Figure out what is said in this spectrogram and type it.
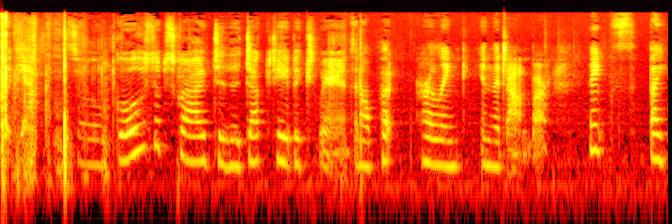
but yeah, so go subscribe to the duct tape experience, and I'll put her link in the down bar. Thanks. Bye.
